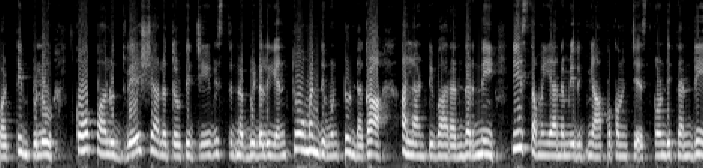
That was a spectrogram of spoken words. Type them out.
పట్టింపులు కోపాలు ద్వేషాలతోటి జీవిస్తున్న బిడ్డలు ఎంతో మంది ఉంటుండగా అలాంటి వారందరినీ ఈ సమయాన మీరు జ్ఞాపకం చేసుకోండి తండ్రి.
